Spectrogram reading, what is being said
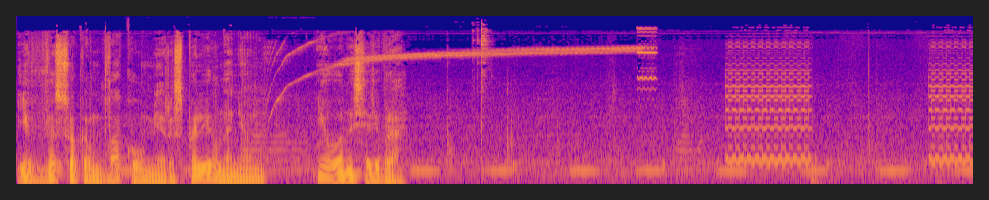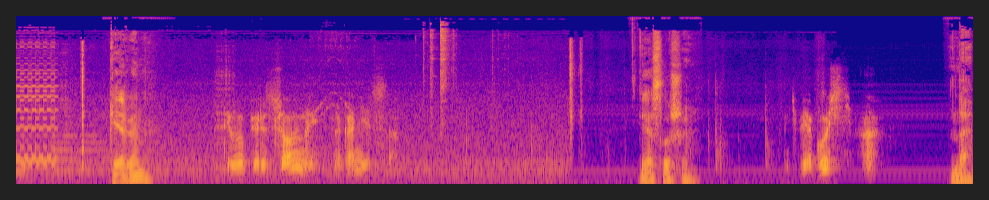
и в высоком вакууме распылил на нем ионы серебра. Кельвин. Ты в операционной, наконец-то? Я слушаю. Тебя гость, а? Да.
